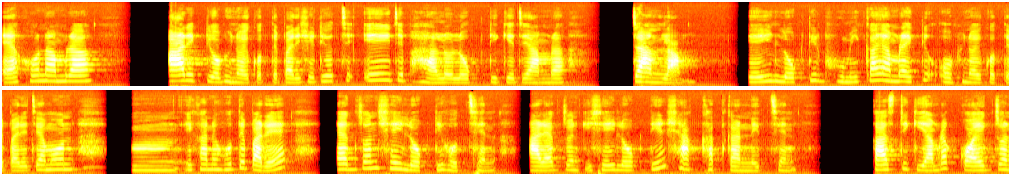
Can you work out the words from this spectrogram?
এখন আমরা আর একটি অভিনয় করতে পারি, সেটি হচ্ছে এই যে ভালো লোকটিকে যে আমরা জানলাম। এই লোকটির ভূমিকায় আমরা একটি অভিনয় করতে পারি। যেমন এখানে হতে পারে, একজন সেই লোকটি হচ্ছেন আর একজন কি সেই লোকটির সাক্ষাৎকার নিচ্ছেন। কাজটি কি আমরা কয়েকজন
